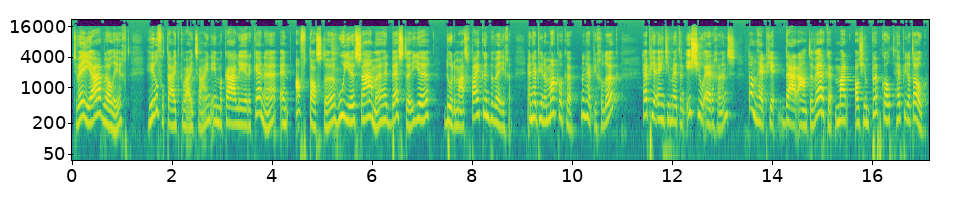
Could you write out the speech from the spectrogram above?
twee jaar wellicht heel veel tijd kwijt zijn in elkaar leren kennen en aftasten hoe je samen het beste je door de maatschappij kunt bewegen. En heb je een makkelijke, dan heb je geluk. Heb je eentje met een issue ergens, dan heb je daaraan te werken. Maar als je een pup koopt, heb je dat ook.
